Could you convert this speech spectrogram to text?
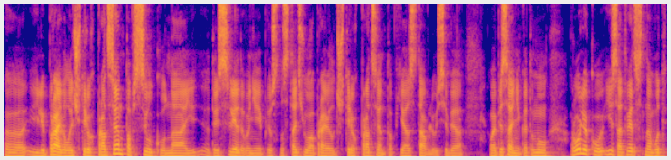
э, или правило 4%. Ссылку на это исследование плюс на статью о правиле 4% я оставлю у себя в описании к этому ролику. И, соответственно, вот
